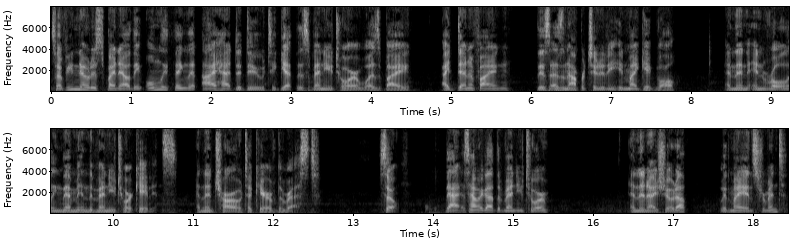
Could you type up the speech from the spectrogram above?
So if you noticed by now, the only thing that I had to do to get this venue tour was by identifying this as an opportunity in my gig vault and then enrolling them in the venue tour cadence. And then Charo took care of the rest. So that is how I got the venue tour. And then I showed up with my instrument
